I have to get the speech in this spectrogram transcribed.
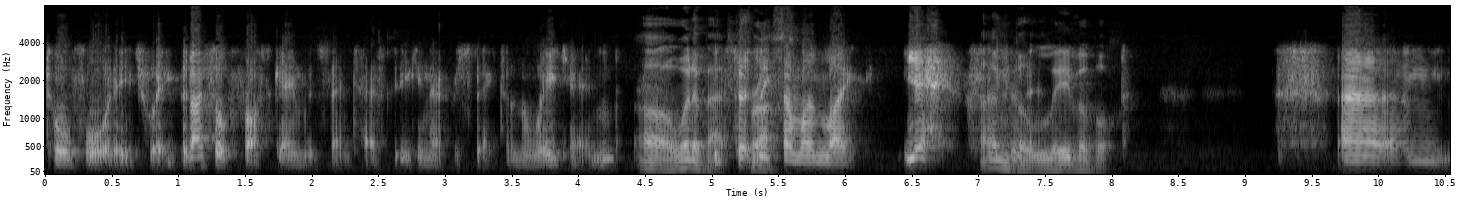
tall forward each week. But I thought Frost game was fantastic in that respect on the weekend. Oh, what about but certainly Frost? someone like yeah, unbelievable. Um,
